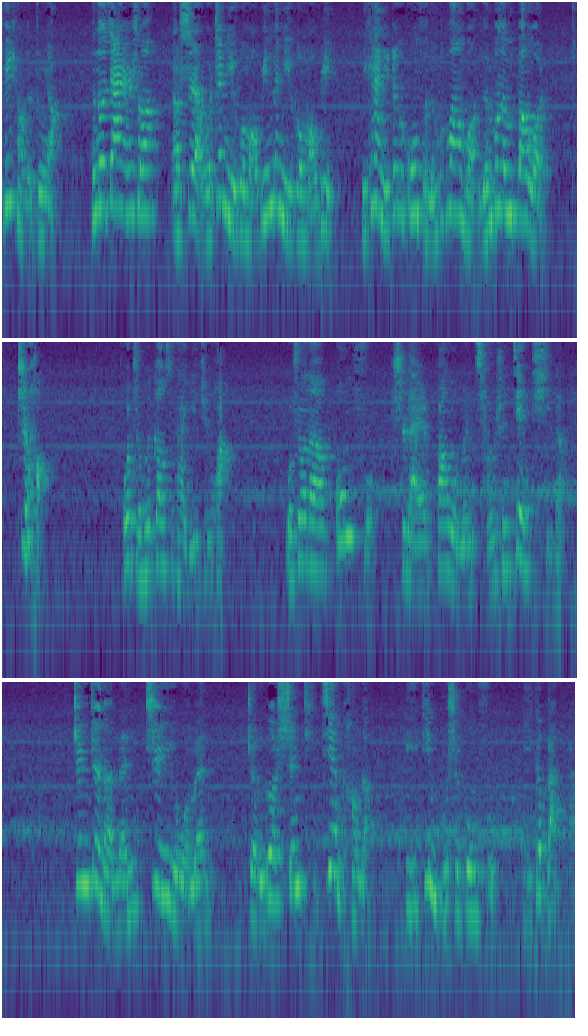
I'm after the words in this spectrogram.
非常的重要。很多家人说：“老师，我这里有个毛病，那里有个毛病，你看你这个功夫能不帮我，能不能帮我治好？”我只会告诉他一句话：“我说呢，功夫是来帮我们强身健体的，真正的能治愈我们整个身体健康的，一定不是功夫一个板块，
